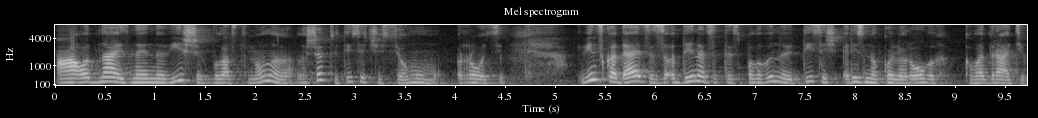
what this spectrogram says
А одна із найновіших була встановлена лише в 2007 році. Він складається з 11,5 тисяч різнокольорових квадратів.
